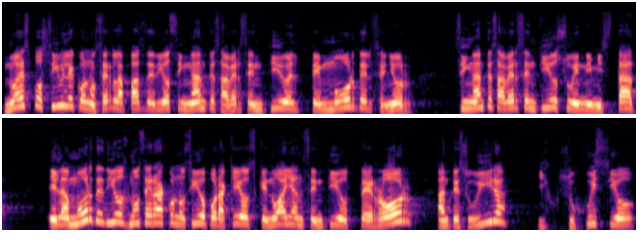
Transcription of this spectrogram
No es posible conocer la paz de Dios sin antes haber sentido el temor del Señor, sin antes haber sentido su enemistad. El amor de Dios no será conocido por aquellos que no hayan sentido terror ante su ira y su juicio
